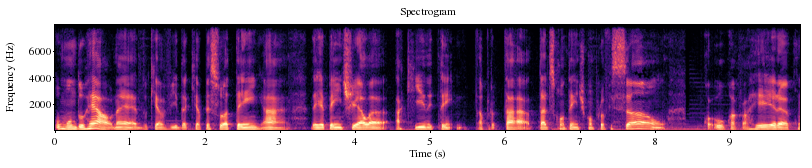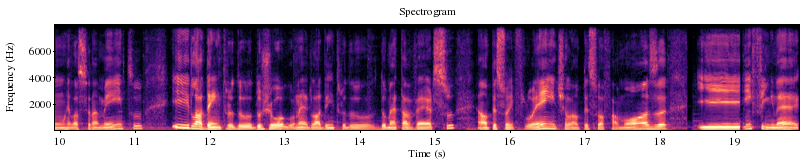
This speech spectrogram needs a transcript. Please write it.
o mundo real, né? Do que a vida que a pessoa tem. Ah, de repente ela aqui tem, tá, tá, tá descontente com a profissão, com a carreira, com o relacionamento, e lá dentro do, do jogo, né, lá dentro do, do metaverso, é uma pessoa influente, ela é uma pessoa famosa, e enfim, né,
